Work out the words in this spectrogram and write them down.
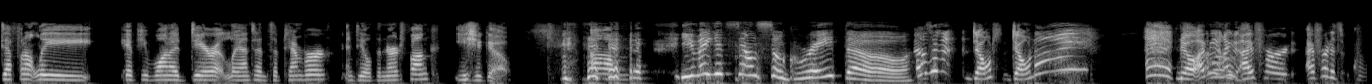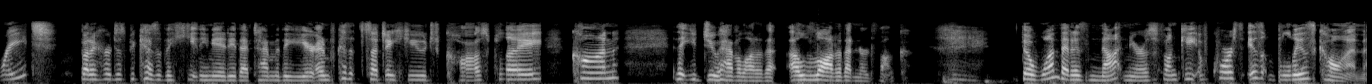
Definitely, if you want to dare Atlanta in September and deal with the nerd funk, you should go. Um, you make it sound so great, though. Doesn't it? Don't don't I? No, I mean Oh. I, I've heard I've heard it's great, but I heard just because of the heat and humidity that time of the year, and because it's such a huge cosplay con, that you do have a lot of that a lot of that nerd funk. The one that is not near as funky, of course, is BlizzCon.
